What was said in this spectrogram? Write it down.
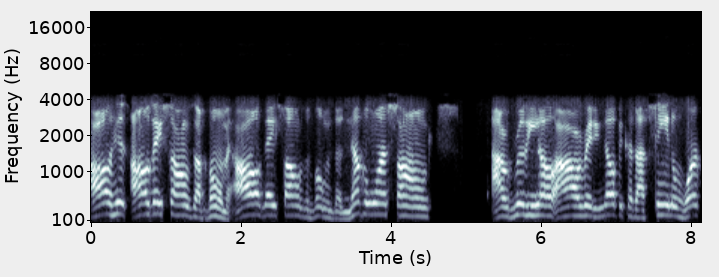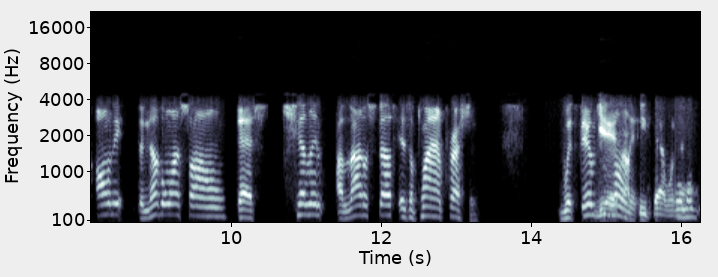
all his all their songs are booming. All their songs are booming. The number one song I really know, I already know because I've seen him work on it. The number one song that's killing a lot of stuff is Applying Pressure. With them two Yeah, on I'll it. keep that one.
